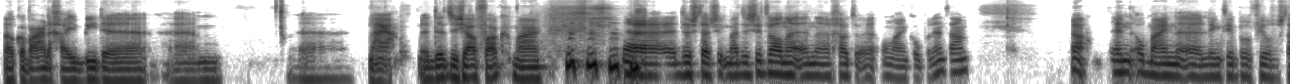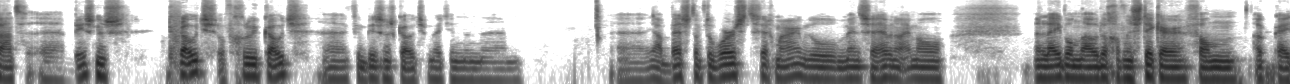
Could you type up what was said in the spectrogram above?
Welke waarde ga je bieden? Um, nou ja, dit is jouw vak, maar, dus daar, maar er zit wel een, een grote online component aan. Ja, en op mijn uh, LinkedIn profiel staat uh, business coach of groeicoach. Uh, ik vind business coach een beetje een ehm, ja, best of the worst, zeg maar. Ik bedoel, mensen hebben nou eenmaal een label nodig of een sticker van, oké,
